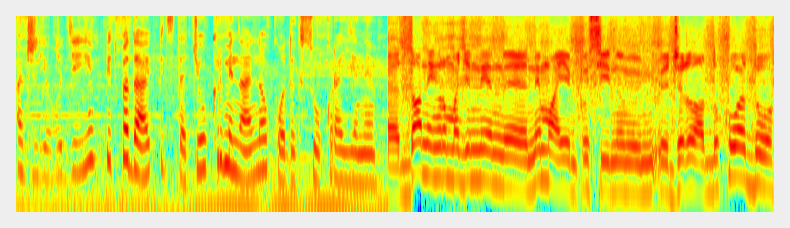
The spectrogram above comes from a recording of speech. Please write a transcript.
адже його дії підпадають під статтю Кримінального кодексу України. Е, Даний громадянин е, не має постійного джерела доходу,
